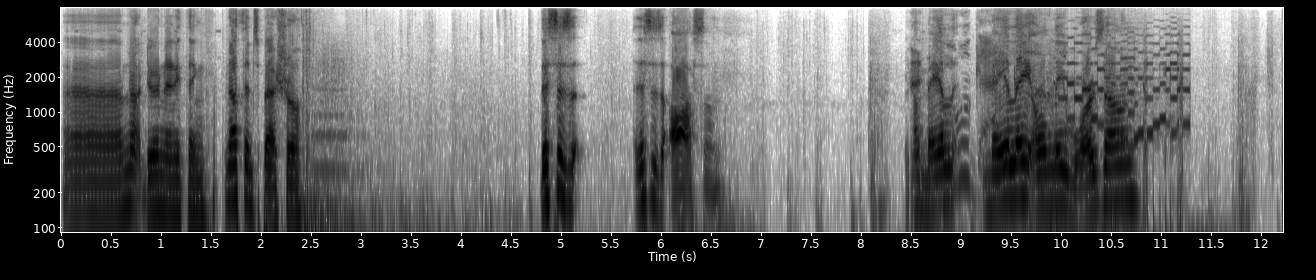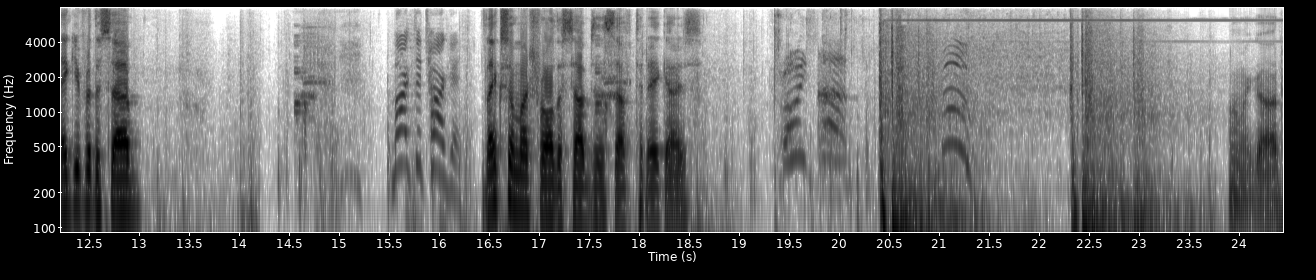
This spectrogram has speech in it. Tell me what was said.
Uh, I'm not doing anything, nothing special. This is, this is awesome. A melee, melee only Warzone. Thank you for the sub. Mark the target. Thanks so much for all the subs and stuff today, guys. Oh my god.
